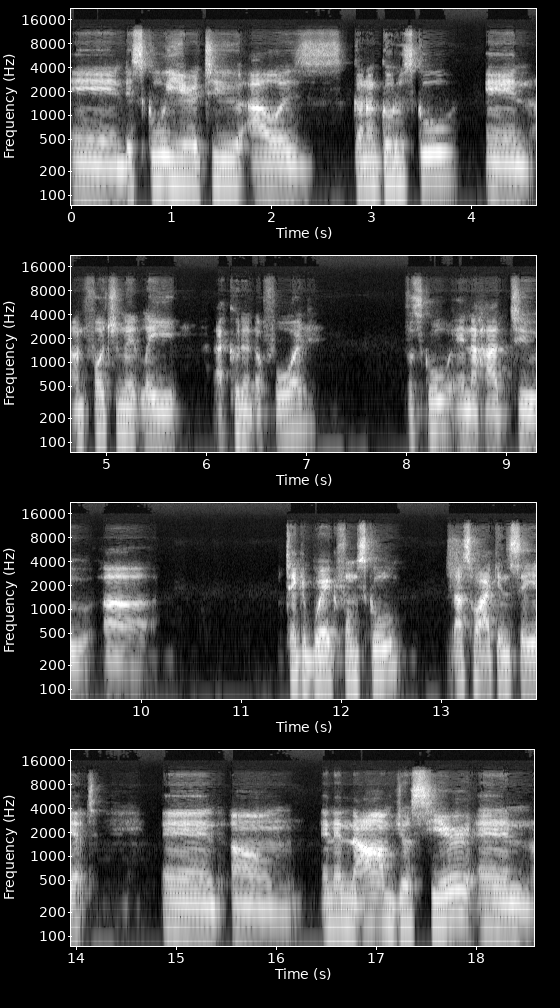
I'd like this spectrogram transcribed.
And the school year too, I was gonna go to school, and unfortunately, I couldn't afford for school, and I had to uh, take a break from school. That's how I can say it. And um, and then now I'm just here and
